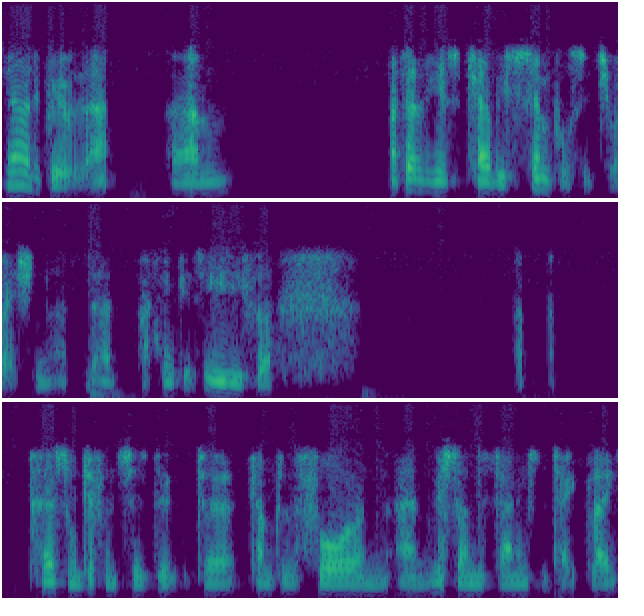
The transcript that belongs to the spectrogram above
Yeah, I'd agree with that. Um, I don't think it's a terribly simple situation. I, I, I think it's easy for personal differences to, to come to the fore and, and misunderstandings to take place.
